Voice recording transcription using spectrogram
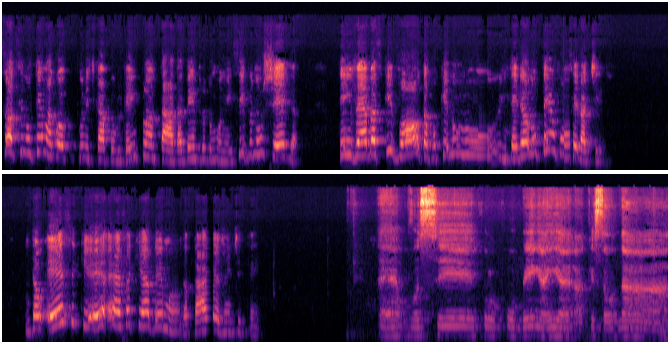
Só que se não tem uma política pública implantada dentro do município, não chega. Tem verbas que voltam, porque não, não entendeu? Não tem um conselho ativo. Então, esse que essa que é a demanda, tá? Que a gente tem. É, você colocou bem aí a, a questão da,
